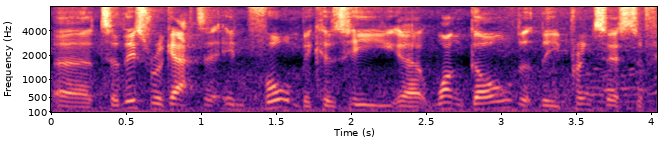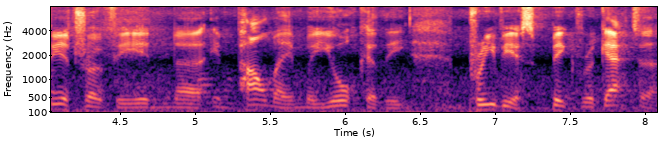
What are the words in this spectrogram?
uh, to this regatta in form because he uh, won gold at the Princess Sofia Trophy in uh, in Palma in Mallorca, the previous big regatta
